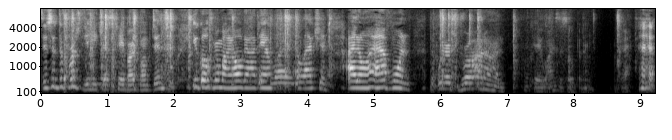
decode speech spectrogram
this is the first VHS tape I bumped into. You go through my whole goddamn collection. I don't have one where it's drawn on. Okay, why is this opening? Okay.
